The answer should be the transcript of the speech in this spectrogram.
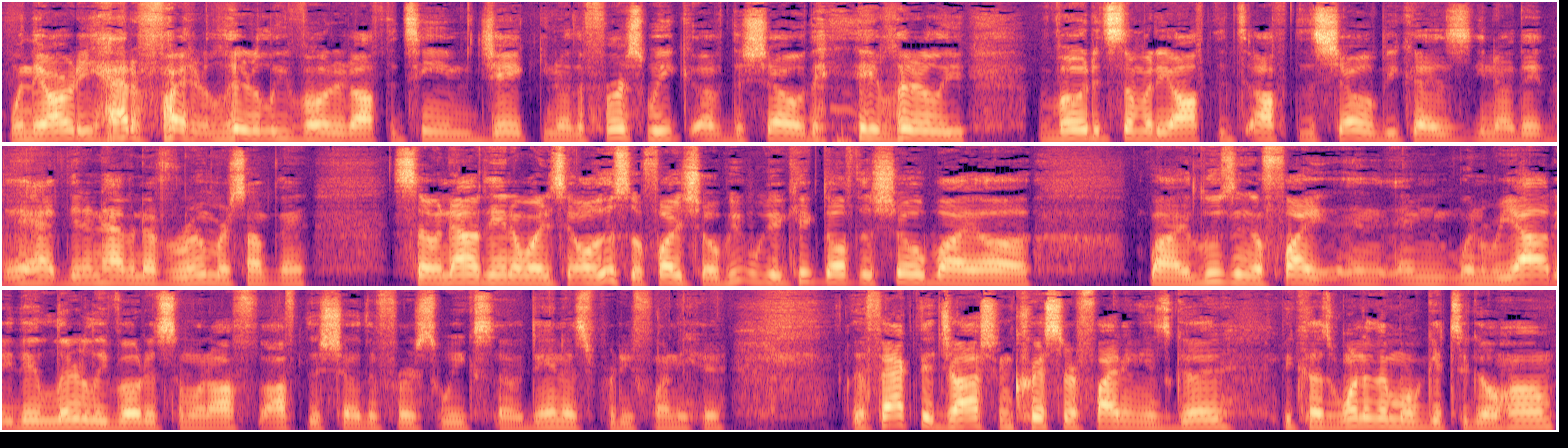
when they already had a fighter literally voted off the team. Jake, you know, the first week of the show, they, literally voted somebody off the off the show because you know they they had they didn't have enough room or something. So now Dana White is saying, "Oh, this is a fight show. People get kicked off the show by uh by losing a fight," and and when reality they literally voted someone off off the show the first week. So Dana's pretty funny here. The fact that Josh and Chris are fighting is good because one of them will get to go home,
